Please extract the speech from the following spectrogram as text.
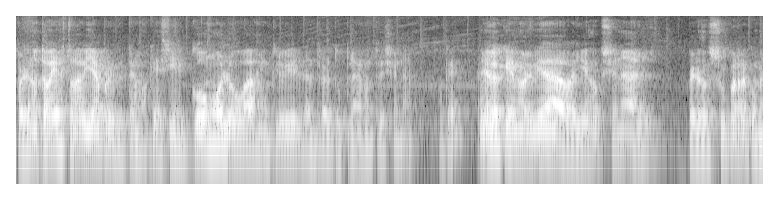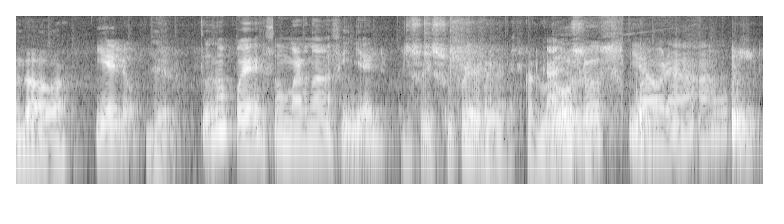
Pero no te vayas todavía porque te tenemos que decir cómo lo vas a incluir dentro de tu plan nutricional. ¿ok? Es lo que me olvidaba y es opcional, pero súper recomendado. ¿ah? Hielo. Hielo. Tú no puedes tomar nada sin hielo. Yo soy súper caluroso. Caluroso. Y ahora a batir.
